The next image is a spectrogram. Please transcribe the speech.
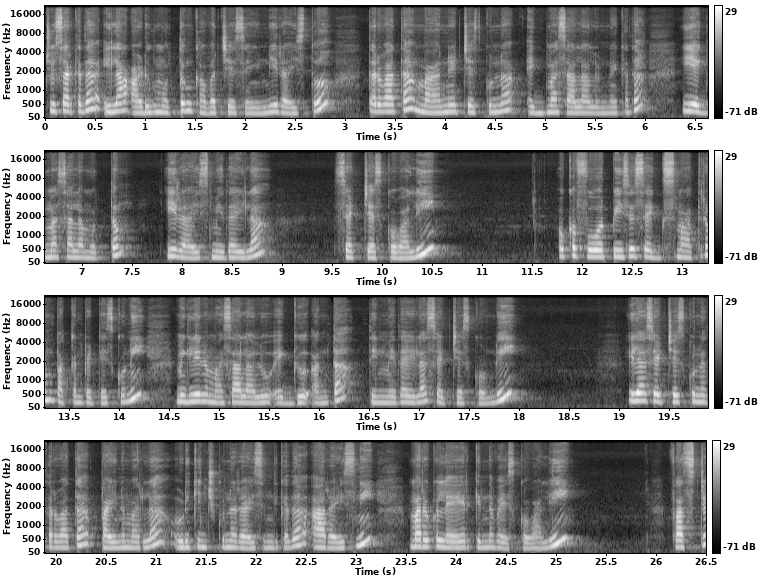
చూసారు కదా ఇలా అడుగు మొత్తం కవర్ చేసేయండి రైస్తో. తర్వాత మ్యారినేట్ చేసుకున్న ఎగ్ మసాలాలు ఉన్నాయి కదా ఈ ఎగ్ మసాలా మొత్తం ఈ రైస్ మీద ఇలా సెట్ చేసుకోవాలి. ఒక ఫోర్ పీసెస్ ఎగ్స్ మాత్రం పక్కన పెట్టేసుకొని మిగిలిన మసాలాలు ఎగ్ అంతా దీని మీద ఇలా సెట్ చేసుకోండి. ఇలా సెట్ చేసుకున్న తర్వాత పైన మరలా ఉడికించుకున్న రైస్ ఉంది కదా ఆ రైస్ని మరొక లేయర్ కింద వేసుకోవాలి. ఫస్ట్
